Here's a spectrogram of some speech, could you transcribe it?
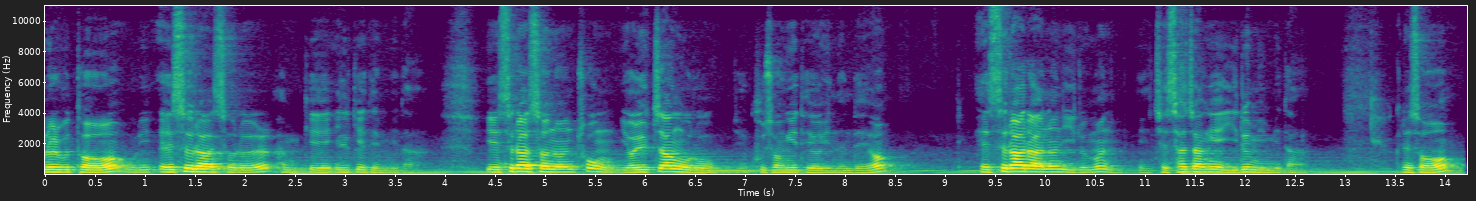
오늘부터 우리 에스라서를 함께 읽게 됩니다. 에스라서는 총 10장으로 구성이 되어 있는데요. 에스라라는 이름은 제사장의 이름입니다. 그래서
